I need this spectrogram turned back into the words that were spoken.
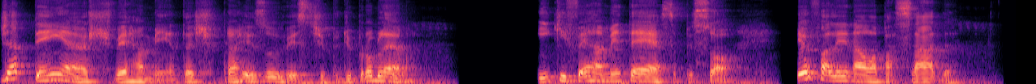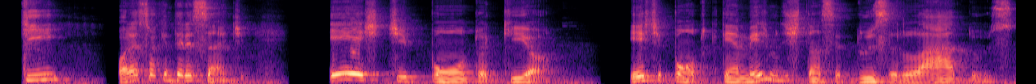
já tem as ferramentas para resolver esse tipo de problema. E que ferramenta é essa, pessoal? Eu falei na aula passada que, olha só que interessante, este ponto aqui, ó, este ponto, que tem a mesma distância dos lados,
